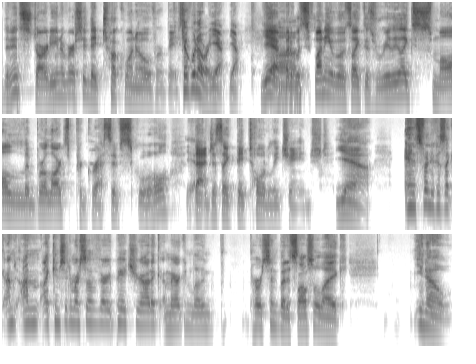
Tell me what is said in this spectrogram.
they didn't start a university they took one over basically took one over. Yeah. Yeah. Yeah, but it Um, was funny. It was like this really like small liberal arts progressive school Yeah. that just like they totally changed. Yeah. And it's funny because like I'm I'm I consider myself a very patriotic, American loving person, but it's also like, you know,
